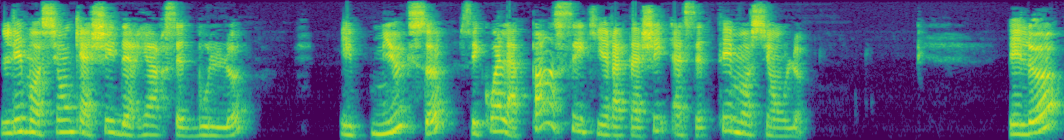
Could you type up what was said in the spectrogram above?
l'émotion cachée derrière cette boule-là? Et mieux que ça, c'est quoi la pensée qui est rattachée à cette émotion-là? Et là,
